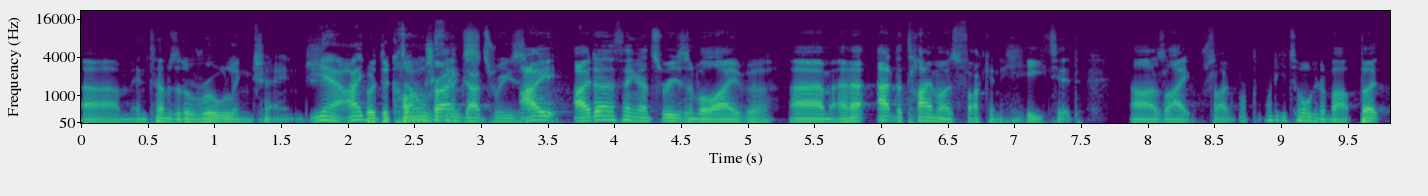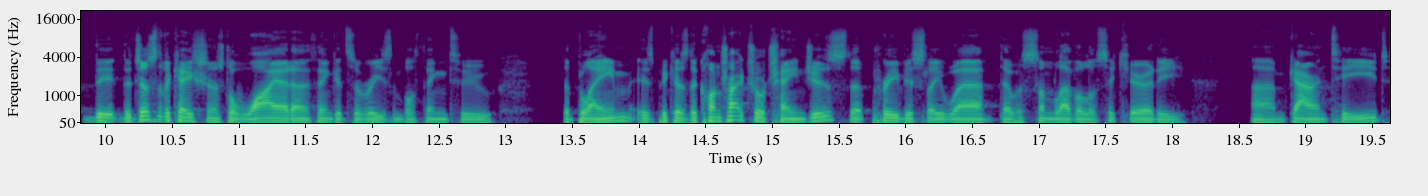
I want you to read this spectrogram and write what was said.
um, in terms of the ruling change. Yeah, I with the don't think that's reasonable. I, I don't think that's reasonable either. Um, and at, at the time, I was fucking heated. I was like, it's like what, what are you talking about? But the, the justification as to why I don't think it's a reasonable thing to to blame is because the contractual changes that previously, where there was some level of security um, guaranteed,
